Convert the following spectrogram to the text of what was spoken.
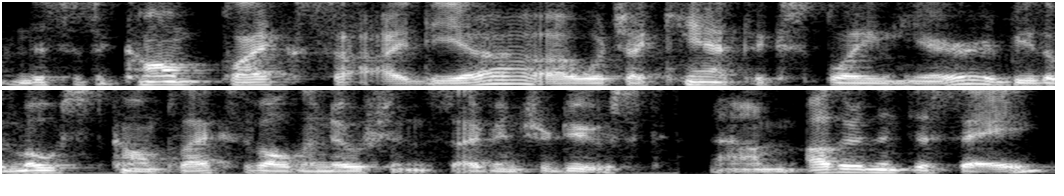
And this is a complex idea, uh, which I can't explain here. It'd be the most complex of all the notions I've introduced, um, other than to say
